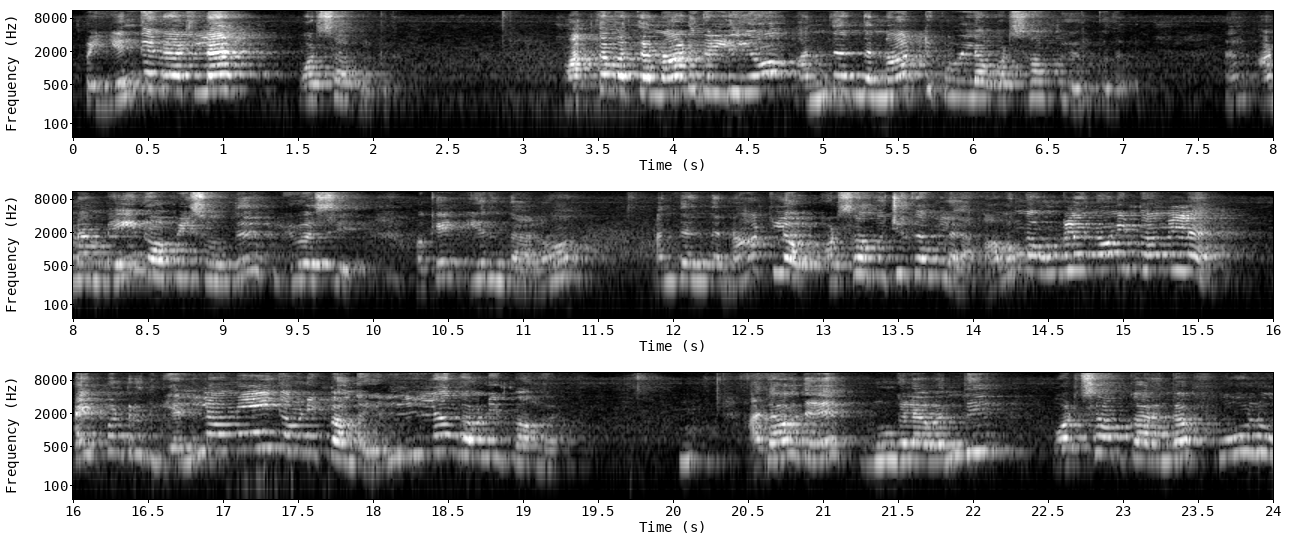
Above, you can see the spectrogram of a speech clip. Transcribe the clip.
இப்போ எங்கள் நாட்டில் வாட்ஸ்அப் இருக்குது? மற்ற மற்ற நாடுகள்லேயும் அந்தந்த நாட்டுக்குள்ள வாட்ஸ்அப் இருக்குது. ஆனால் மெயின் ஆஃபீஸ் வந்து யுஎஸ்ஏ ஓகே இருந்தாலும் அந்தந்த நாட்டில் வாட்ஸ்அப் வச்சுருக்காங்களே அவங்க அவங்கள கவனிப்பாங்கல்ல. டைப் பண்ணுறது எல்லாமே கவனிப்பாங்க எல்லாம் கவனிப்பாங்க. ம், அதாவது உங்களை வந்து வாட்ஸ்அப்காரங்க ஃபாலோ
